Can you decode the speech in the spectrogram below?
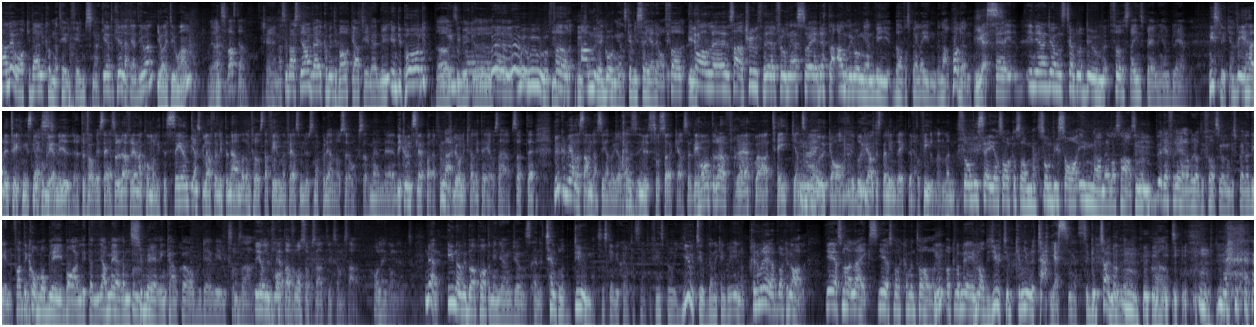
Hallå och välkomna till Filmsnack. Jag heter Krille. Jag heter Johan. Jag heter Johan. Och jag heter Sebastian. Tjena Sebastian, välkommen tillbaka till en ny Indiepodd. Tack så mycket. Eh, woo, woo, för andra gången ska vi säga då. För i all eh, så här, truthfulness så är detta andra gången vi behöver spela in den här podden. Yes. Eh, Indiana Jones Temple of Doom, första inspelningen blev misslyckad. Vi hade tekniska Yes. problem med ljudet, det får vi säga. Så det är därför denna kommer lite sent. Ja. Vi skulle haft den lite närmare den första filmen för er som lyssnar på den och så också. Men eh, vi kunde inte släppa det för det var för dålig kvalitet och så här. Så att eh, nu kunde vi alla samlas igen och göra Precis. ett nytt försök här. Så vi har inte den där fräscha taken som Nej. vi brukar ha. Vi brukar ju alltid spela in direkt efter filmen. Men Så om vi säger saker som, som vi sa innan eller så här så refererar vi då till första gången vi spelade in. För att det kommer att bli bara en liten, ja mer en summering kanske av det vi liksom så här Det gör det lite lättare för oss också att liksom så här, hålla igång det. Liksom. Men innan vi börjar prata om Indiana Jones and the Temple of Doom så ska vi självklart säga att vi finns på YouTube där ni kan gå in och prenumerera på vår kanal. Ge oss några likes, ge oss några kommentarer och vara med i vårt YouTube-community. yes, It's a good time over there, har jag hört.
